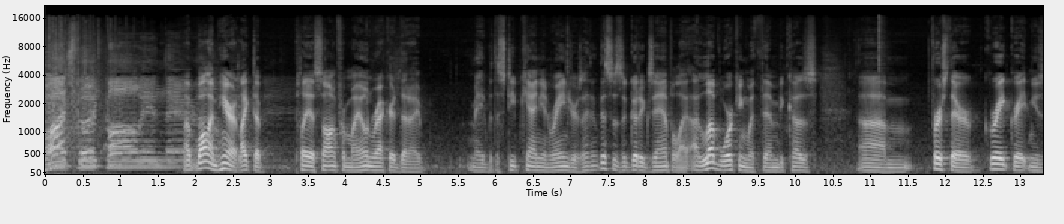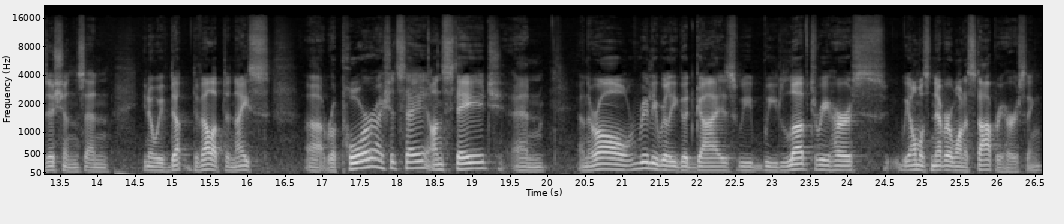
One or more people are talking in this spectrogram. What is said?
Watch football in their. Uh, while I'm here, I'd like to play a song from my own record that I made with the Steep Canyon Rangers. I think this is a good example. I, I love working with them because, um, first, they're great, great musicians, and you know we've de- developed a nice uh, rapport, I should say, on stage, and and they're all really, really good guys. We we love to rehearse. We almost never want to stop rehearsing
